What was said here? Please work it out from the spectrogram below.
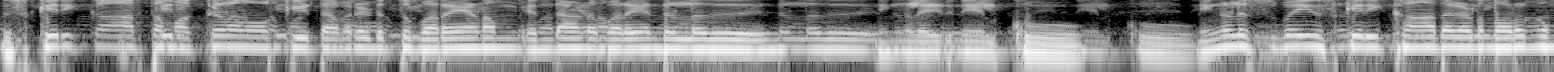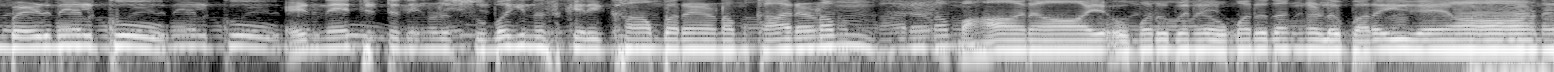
നിസ്കരിക്കാത്ത മക്കളെ നോക്കിയിട്ട് അവരെടുത്ത് പറയണം. എന്താണ് പറയേണ്ടുള്ളത് നിങ്ങൾ എഴുന്നേൽക്കൂ. നിങ്ങൾ സുബഹി നിസ്കരിക്കാതെ കിടന്നുറങ്ങുമ്പോ എഴുന്നേൽക്കൂ. എഴുന്നേറ്റിട്ട് നിങ്ങൾ സുബഹി നിസ്കരിക്കാൻ പറയണം. കാരണം മഹാനായ ഉമർബിന് ഉമർ തങ്ങൾ പറയുകയാണ്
